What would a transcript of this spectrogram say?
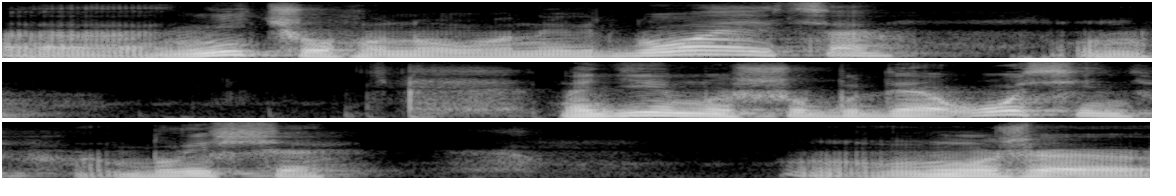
е, нічого нового не відбувається. Надіємося, що буде осінь ближче. Може,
